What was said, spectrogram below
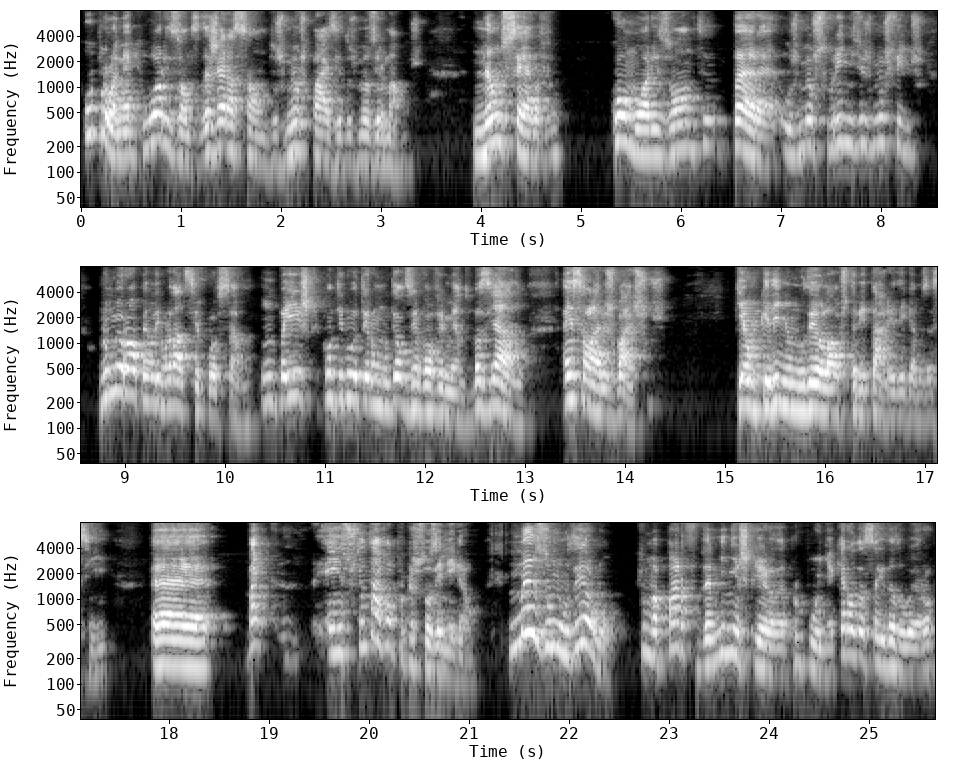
O problema é que o horizonte da geração dos meus pais e dos meus irmãos não serve como horizonte para os meus sobrinhos e os meus filhos. Numa Europa em liberdade de circulação, um país que continua a ter um modelo de desenvolvimento baseado em salários baixos, que é um bocadinho um modelo austeritário, digamos assim, uh, é insustentável porque as pessoas emigram. Mas o modelo que uma parte da minha esquerda propunha, que era o da saída do euro,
